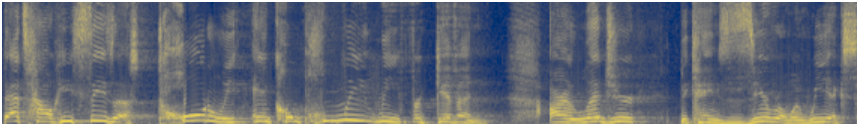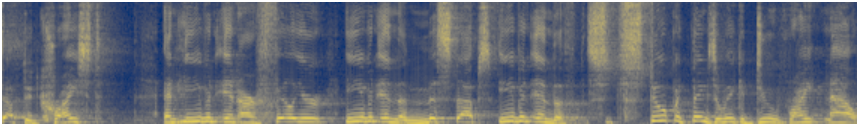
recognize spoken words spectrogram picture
That's how he sees us totally and completely forgiven. Our ledger became zero when we accepted Christ and even in our failure, even in the missteps, even in the th- stupid things that we could do right now,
